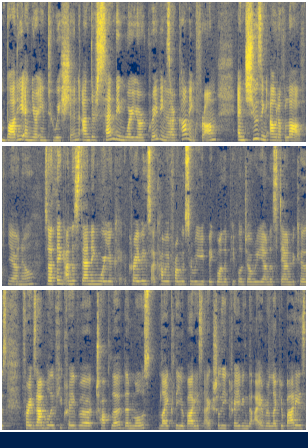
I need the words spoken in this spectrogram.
body and your intuition, understanding where your cravings Yeah. are coming from, and choosing out of love. Yeah. You know. So I think understanding where your cravings are coming from is a really big one that people don't really understand because, for example, if you crave a chocolate, then most likely your body is actually craving the iron. Like your body is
